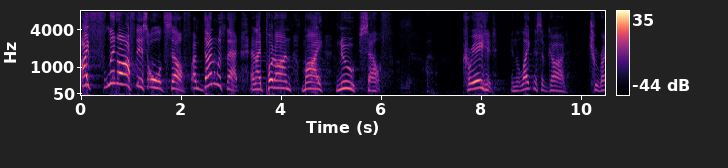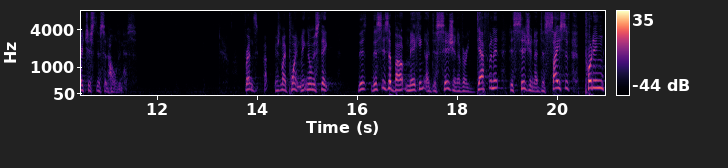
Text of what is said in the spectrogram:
I fling off this old self. I'm done with that. And I put on my new self, created in the likeness of God, true righteousness and holiness. Friends, uh, here's my point. Make no mistake. This, this is about making a decision, a very definite decision, a decisive putting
